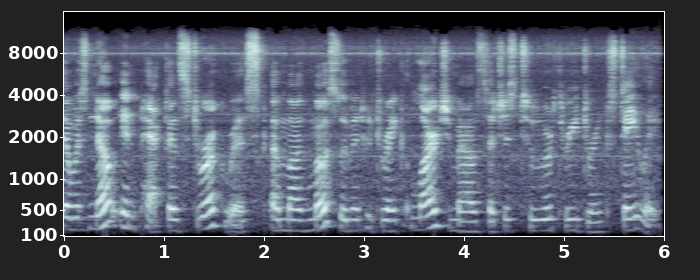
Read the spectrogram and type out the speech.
There was no impact on stroke risk among most women who drank large amounts, such as two or three drinks daily.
